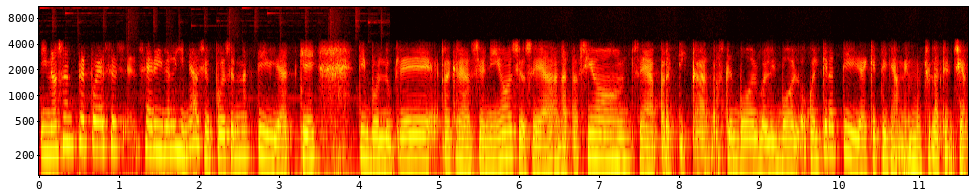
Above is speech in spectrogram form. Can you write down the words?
Y no siempre puede ser, ir al gimnasio, puede ser una actividad que te involucre recreación y ocio, sea natación, sea practicar básquetbol, voleibol o cualquier actividad que te llame mucho la atención.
